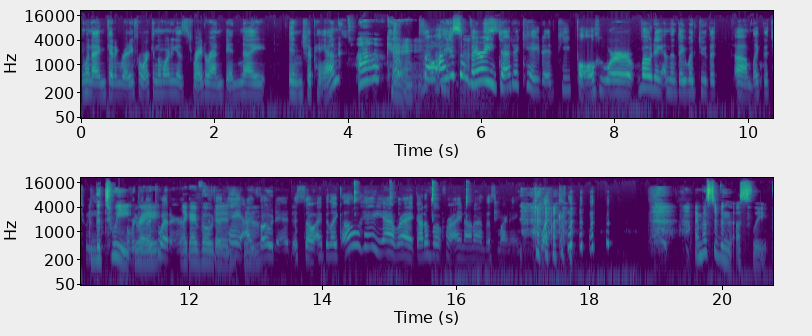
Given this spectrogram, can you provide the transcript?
when I'm getting ready for work in the morning is right around midnight in Japan. Ah, okay. So that I had some very dedicated people who were voting, and then they would do the um like the tweet the tweet, over to right? the Twitter. Like I that said, voted. hey, I voted. So I'd be like, oh, hey, yeah, right, gotta vote for Ainana this morning. Click. I must have been asleep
